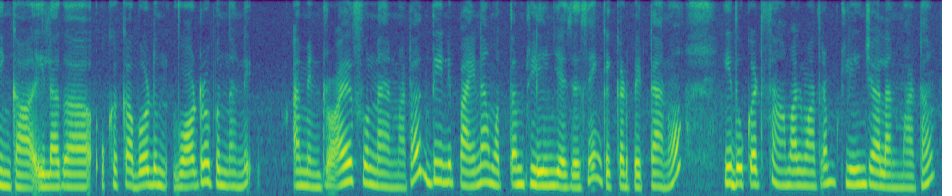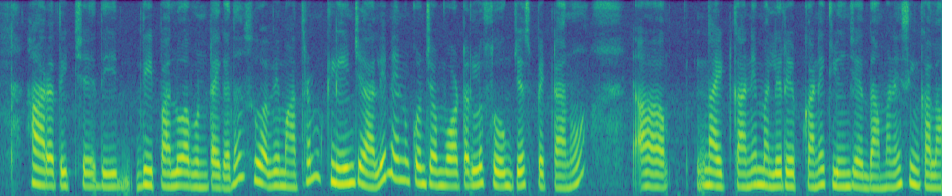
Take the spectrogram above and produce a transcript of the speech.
ఇంకా ఇలాగా ఒక కబోర్డ్ వార్డ్రోబ్ ఉందండి. ఐ మీన్ డ్రాయర్స్ ఉన్నాయన్నమాట దీనిపైన మొత్తం క్లీన్ చేసేసి ఇంక ఇక్కడ పెట్టాను. ఇది ఒకటి సామాన్లు మాత్రం క్లీన్ చేయాలన్నమాట. హారతి ఇచ్చేది దీపాలు అవి ఉంటాయి కదా సో అవి మాత్రం క్లీన్ చేయాలి. నేను కొంచెం వాటర్లో సోక్ చేసి పెట్టాను. నైట్ కానీ మళ్ళీ రేపు కానీ క్లీన్ చేద్దామనేసి ఇంకా అలా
